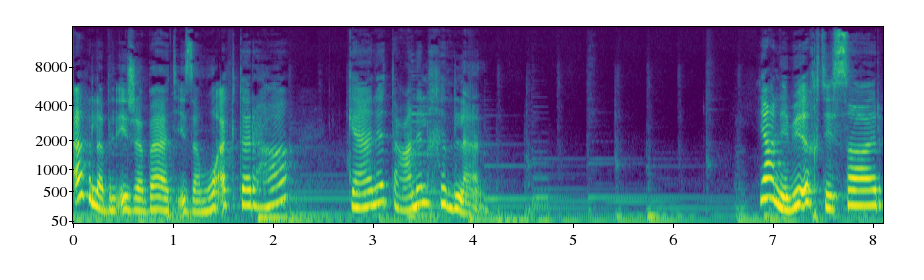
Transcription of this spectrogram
أغلب الإجابات إذا مو أكثرها كانت عن الخذلان. يعني باختصار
